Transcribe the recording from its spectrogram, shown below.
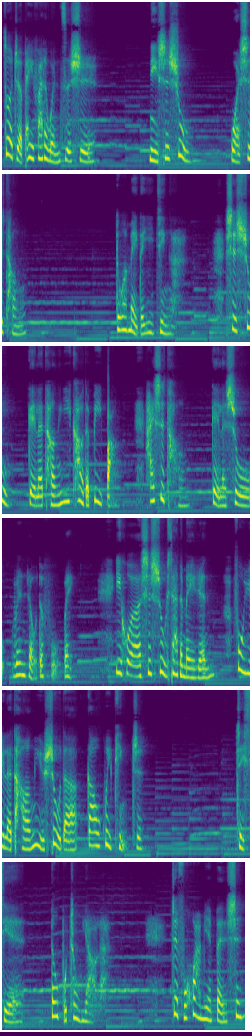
作者配发的文字是：“你是树，我是藤。”多美的意境啊！是树给了藤依靠的臂膀，还是藤给了树温柔的抚慰？亦或是树下的美人赋予了藤与树的高贵品质？这些都不重要了。这幅画面本身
